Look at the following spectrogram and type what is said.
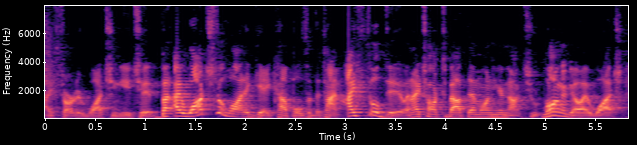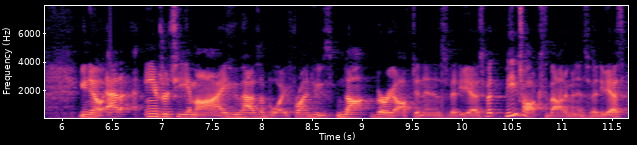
I started watching YouTube, but I watched a lot of gay couples at the time. I still do. And I talked about them on here not too long ago. I watched, you know, Andrew TMI, who has a boyfriend who's not very often in his videos, but he talks about him in his videos.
